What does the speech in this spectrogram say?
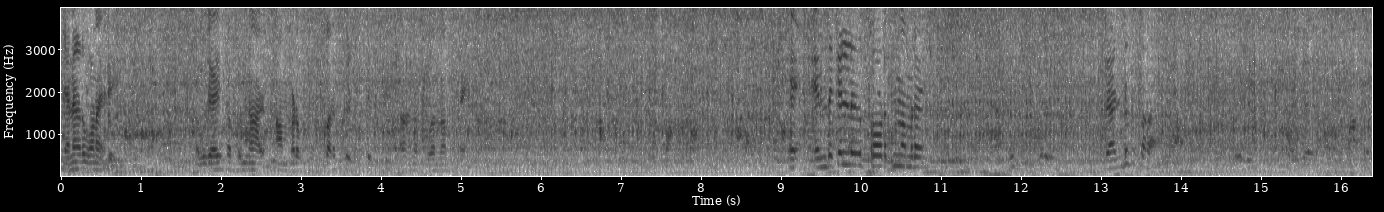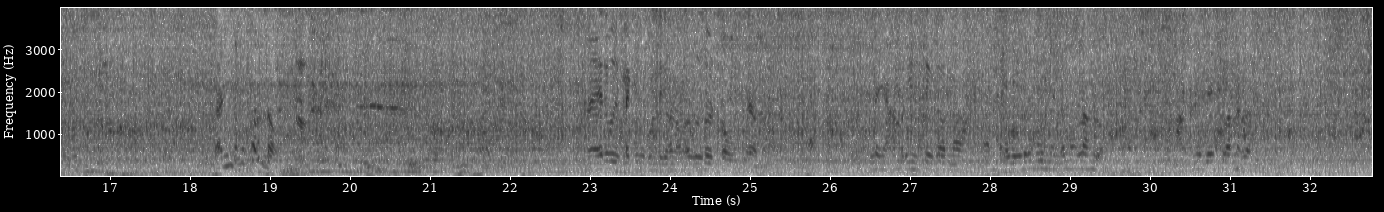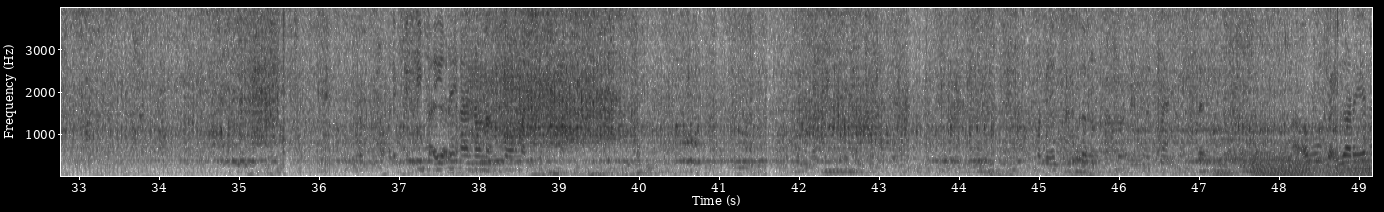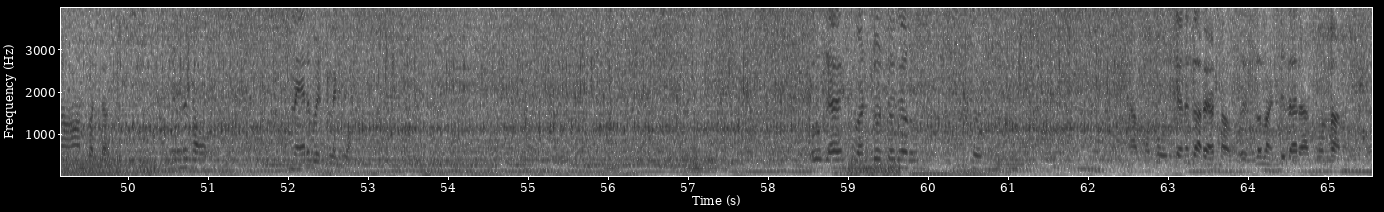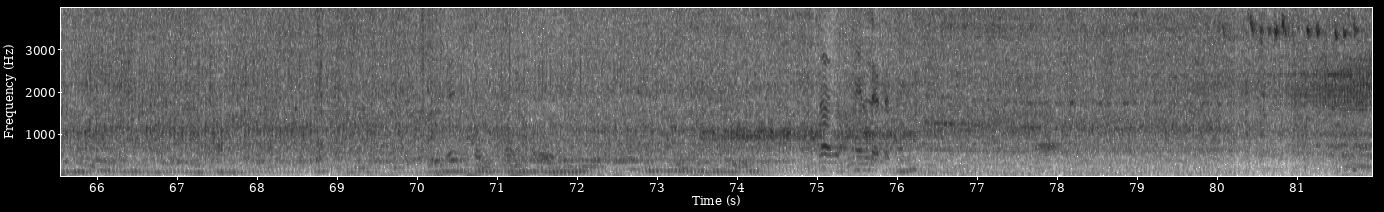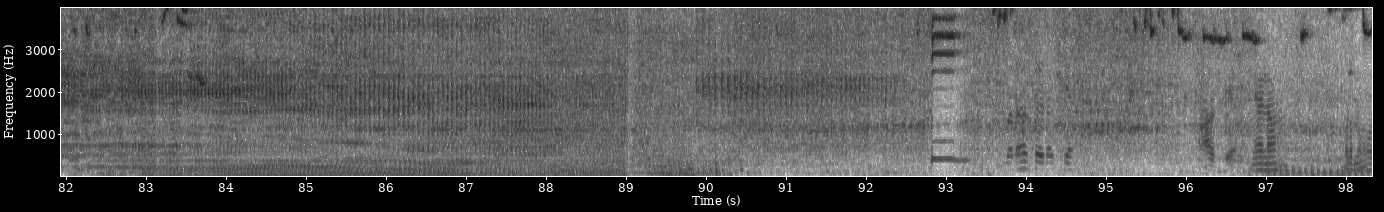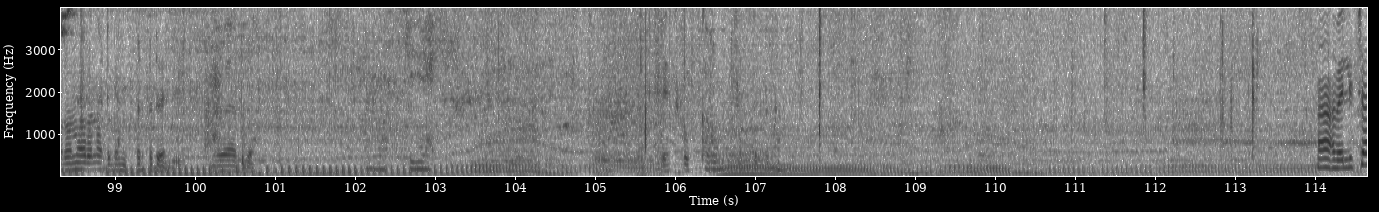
ഞാനവിടെ പോണല്ലേ അപ്പോൾ ഗൈസ് അപ്പം നമ്മുടെ കുക്കറൊക്കെ എടുത്തിട്ട് അങ്ങനെ പോകുന്ന എന്തൊക്കെയുള്ള പ്രോഡക്റ്റ് നമ്മുടെ? രണ്ട് കുക്കറാണ് കേട്ടോ നേരെ വീട്ടിലേക്ക് കൊണ്ടിരിക്കണം നമ്മുടെ വീട് ടൗണിലാണ്. ഇല്ല ഞാൻ ഇവിടെ മിസ്റ്റേക്ക് പറഞ്ഞാൽ നമ്മുടെ വീട് കുഞ്ഞിന്റെ മുകളിലാണല്ലോ അങ്ങനെ ഉദ്ദേശിച്ച് പറഞ്ഞതാണ് ഈ കൈകളെ കണ്ടോണ്ട് ഫോൺ മതി അപ്പോൾ കൈ കടയാൻ പറ്റാത്ത നേരെ വീട്ടിലേക്ക് പോകാം വണ്ടി ഓടിച്ചാൽ നമുക്ക് ഓടിക്കാനൊക്കെ അറിയാട്ടോ. വീട്ടിൽ വണ്ടി തരാത്തതുകൊണ്ടാണ് ഇവിടെ ഓക്കെ. ഞാനാ ഇവിടെ നിന്ന് ഓരോന്നോരോന്നായിട്ട് ഇങ്ങനെ എടുത്തിട്ട് വേണ്ടി ഓക്കെ. റൈസ് കുക്കറും ആ വെല്ലിച്ച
